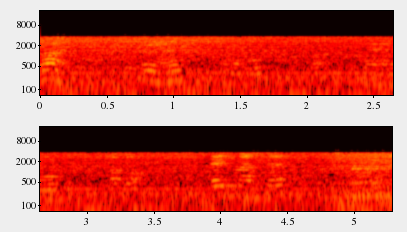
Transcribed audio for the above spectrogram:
Right. Hang on. Then that's it.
